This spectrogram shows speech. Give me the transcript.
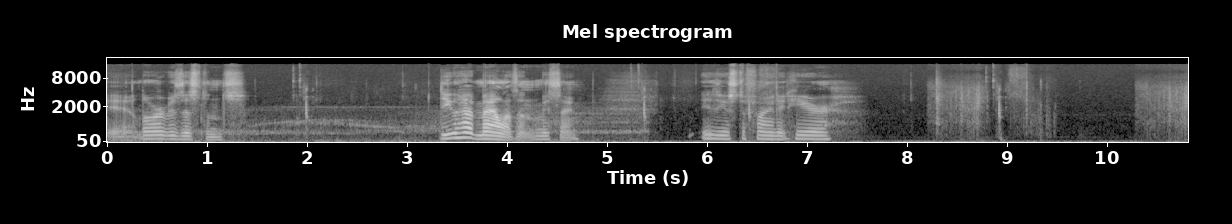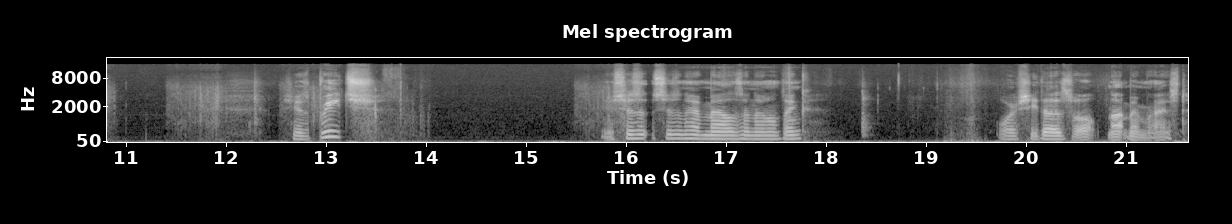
Yeah, lower resistance. Do you have Malison? Let me see. Easiest to find it here. She has Breach. Yeah, she doesn't, she doesn't have Malison, I don't think. Or if she does, well, not memorized.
